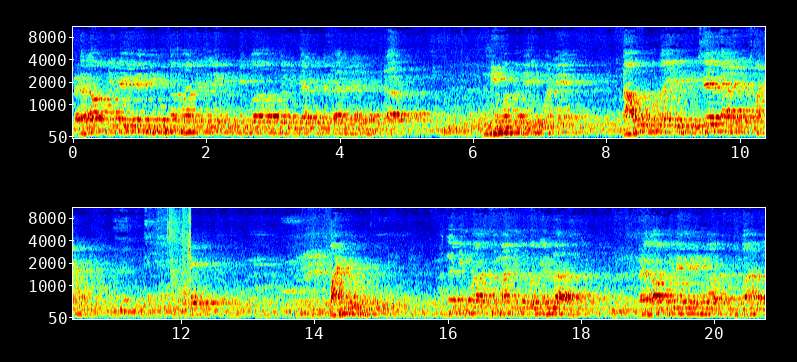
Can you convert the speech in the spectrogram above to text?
ಬೆಳಗಾವಿ ಜಿಲ್ಲೆಯಲ್ಲಿ ನೀವು ಸಮಾಜದಲ್ಲಿ ಪ್ರತಿಭಾವಂತ ವಿದ್ಯಾರ್ಥಿಗಳು ಯಾರಿದ್ದಾರೆ ನೀವೊಂದು ವೇದಿಕೆ ಮಾಡಿ ನಾವು ಕೂಡ ಈ ವಿಷಯ ಕಾರ್ಯಕ್ರಮ ಮಾಡಿ ಮಾಡಿದ್ರು ಆಗ ನಿಮ್ಮ ಸಮಾಜದ ವತಿಯಿಂದ ಬೆಳಗಾವಿ ಜಿಲ್ಲೆಯಲ್ಲಿ ನಿಮ್ಮ ಅಂತ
